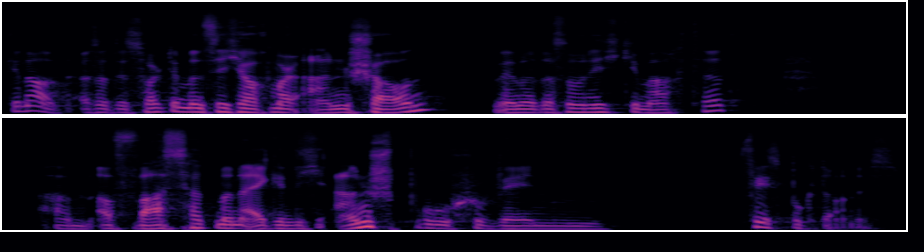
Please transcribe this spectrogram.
genau, also das sollte man sich auch mal anschauen, wenn man das noch nicht gemacht hat. Ähm, auf was hat man eigentlich Anspruch, wenn Facebook down ist?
